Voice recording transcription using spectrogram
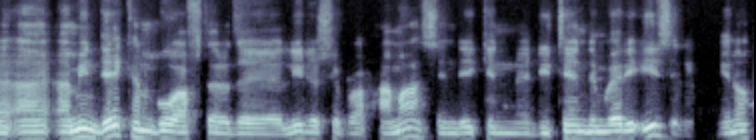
I, I, mean, they can go after the leadership of Hamas and they can detain them very easily, you know.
